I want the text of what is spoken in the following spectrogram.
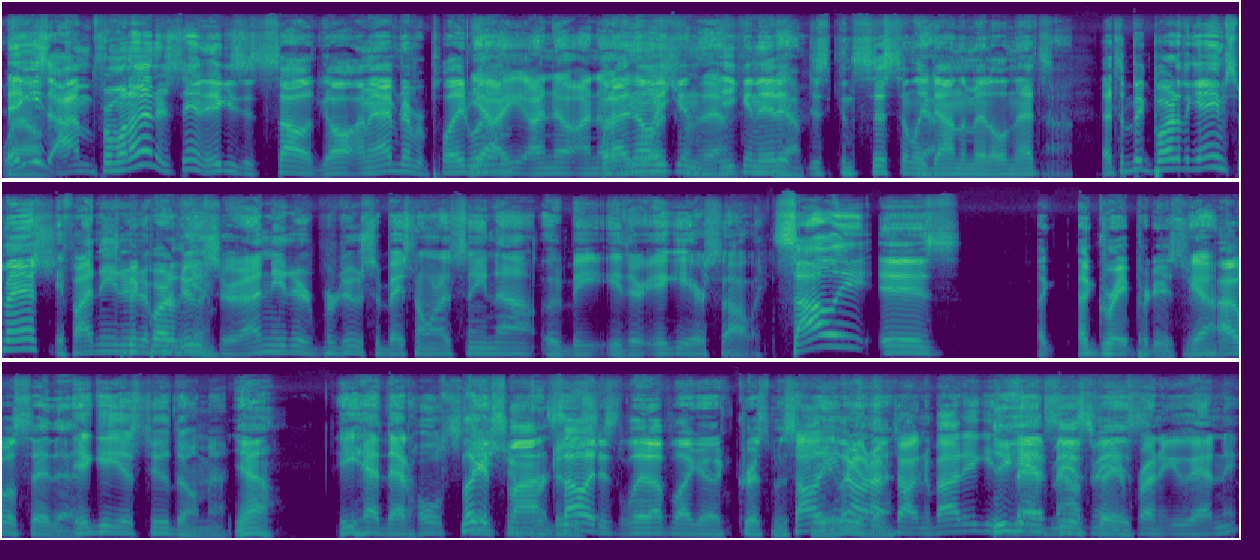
Well- Iggy's, I'm, from what I understand, Iggy's a solid golf. I mean, I've never played with yeah, him. he- I know, I know, but I know he can he can hit Yeah. it just consistently Yeah. down the middle, and that's uh, that's a big part of the game. Smash. If I needed a of producer, I needed a producer based on what I've seen now. It would be either Iggy or Solly. Solly is a, a great producer. Yeah. I will say that. Iggy is too, though, man. yeah, He had that whole station look at Smile. produced. Solly just lit up like a Christmas Solly, tree. you Look know at what I'm that. talking about. Iggy's You can't bad mouth me in front of you, hadn't he?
